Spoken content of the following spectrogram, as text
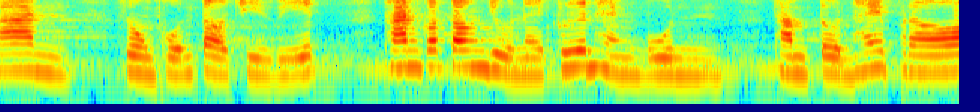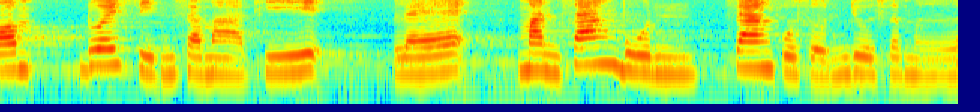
ท่าน ส่งผลต่อชีวิต ท่านก็ต้องอยู่ในคลื่นแห่งบุญทำตนให้พร้อม ด้วยศีลสมาธิ และมันสร้างบุญสร้างกุศลอยู่เสมอ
